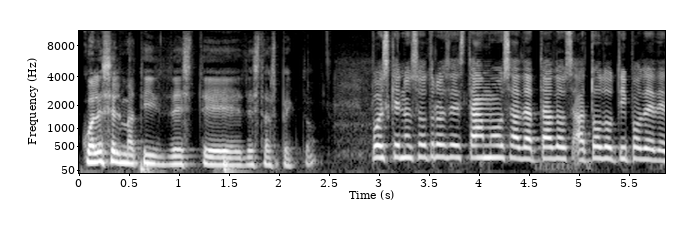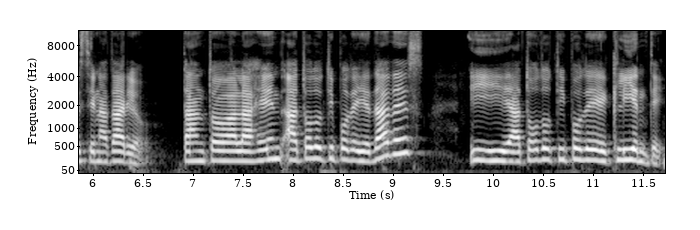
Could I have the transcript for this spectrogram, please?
cuál es el matiz de este, de este aspecto. Pues que nosotros estamos adaptados a todo tipo de destinatario, tanto a, la gente, a todo tipo de edades y a todo tipo de cliente.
